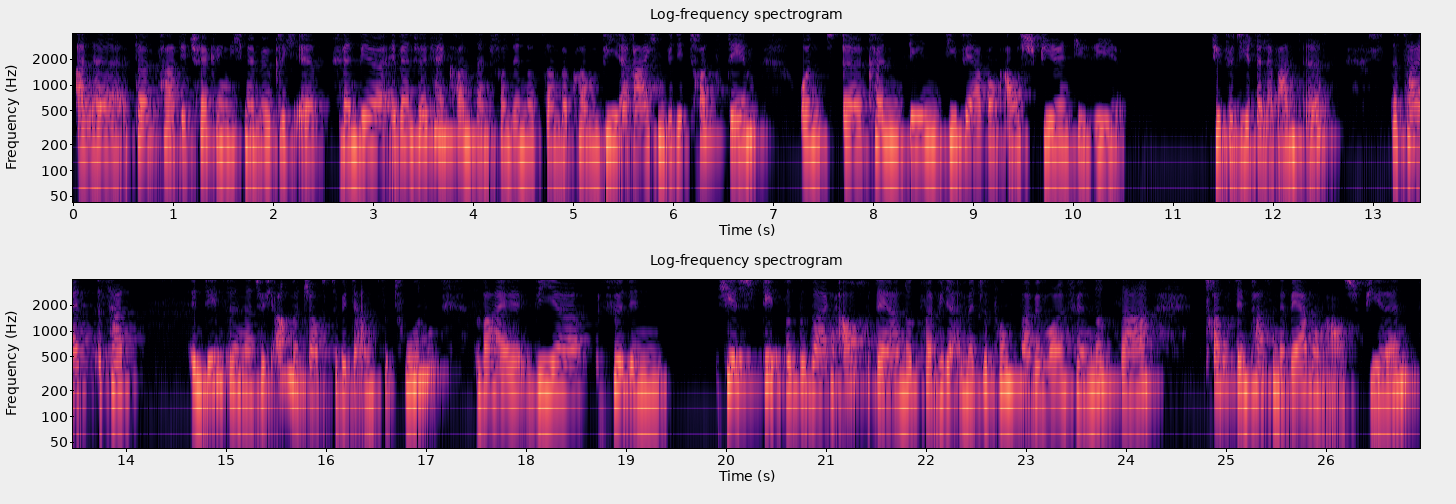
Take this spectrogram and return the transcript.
alle Third-Party-Tracking nicht mehr möglich ist, wenn wir eventuell kein Consent von den Nutzern bekommen, wie erreichen wir die trotzdem und äh, können denen die Werbung ausspielen, die sie, die für die relevant ist. Das heißt, es hat in dem Sinne natürlich auch mit Jobs to be done zu tun, weil wir für den hier steht sozusagen auch der Nutzer wieder im Mittelpunkt, weil wir wollen für den Nutzer trotzdem passende Werbung ausspielen.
